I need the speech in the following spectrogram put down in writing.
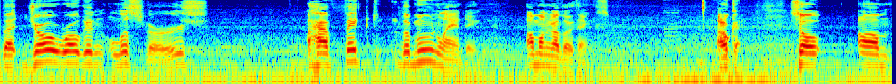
that Joe Rogan listeners have faked the moon landing, among other things. Okay, so um,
